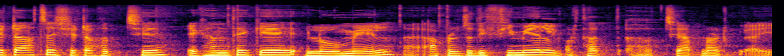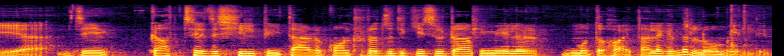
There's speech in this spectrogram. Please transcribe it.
যেটা আছে সেটা হচ্ছে এখান থেকে লো মেল আপনার যদি ফিমেল অর্থাৎ হচ্ছে আপনার যে গাচ্ছে যে শিল্পী, তার কণ্ঠটা যদি কিছুটা ফিমেলের মতো হয়, তাহলে কিন্তু লো মেল দিন।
